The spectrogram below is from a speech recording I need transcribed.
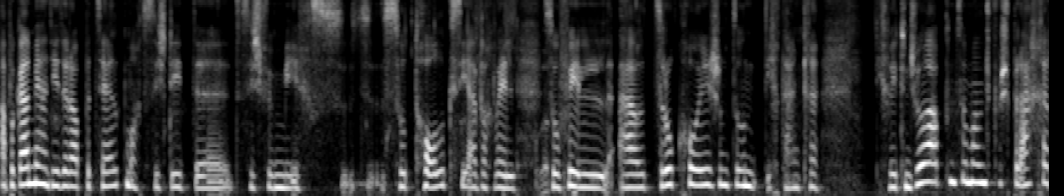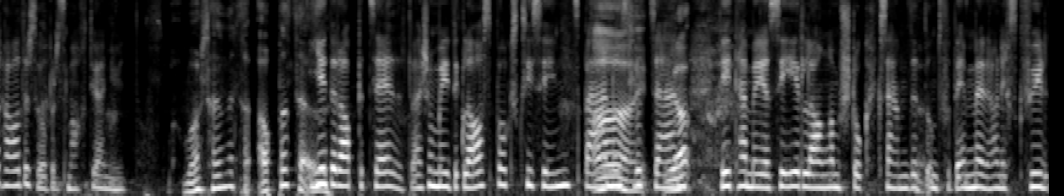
Aber gell, wir haben in der Appenzell gemacht, das ist, dort, äh, das ist für mich so toll gewesen, einfach weil so viel auch zurückgekommen ist und so. Und ich denke, ich werde dann schon ab und zu mal einen Versprecher haben oder so, aber das macht ja auch nichts. Was haben wir gehabt? Appenzell? Jeder Appenzelt, weißt du, wo wir in der Glasbox waren, in Bern Ah, und Luzern, ja. dort haben wir ja sehr lange am Stock gesendet und von dem her habe ich das Gefühl,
